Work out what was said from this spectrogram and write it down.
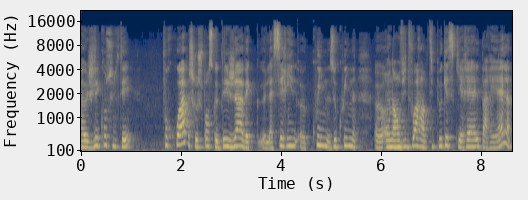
euh, je l'ai consultée. Pourquoi? Parce que je pense que déjà avec euh, la série Queen, The Queen, on a envie de voir un petit peu qu'est-ce qui est réel, pas réel.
